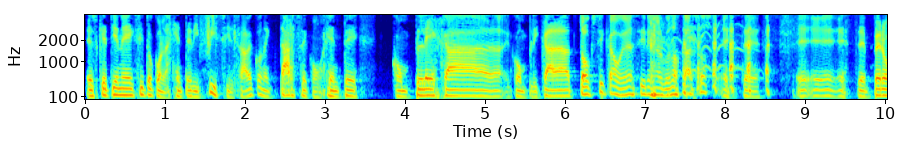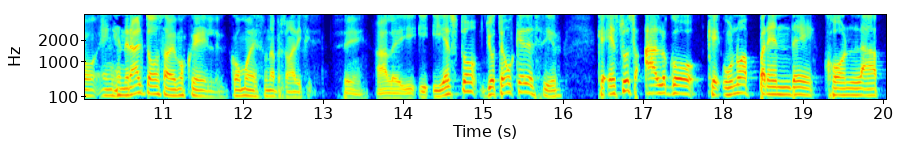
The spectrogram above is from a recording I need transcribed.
es que tiene éxito con la gente difícil, sabe conectarse con gente compleja, complicada, tóxica, voy a decir en algunos casos, este, eh, eh, este, pero en general todos sabemos que cómo es una persona difícil. Sí, Ale, y, y, esto yo tengo que decir que esto es algo que uno aprende con la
